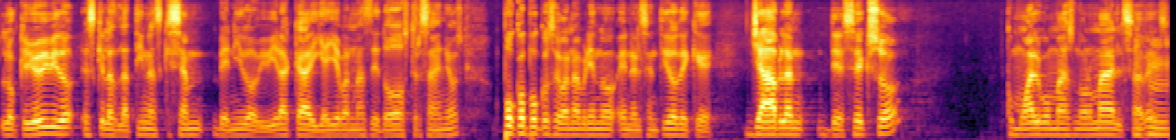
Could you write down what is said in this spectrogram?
lo que yo he vivido es que las latinas que se han venido a vivir acá y ya llevan más de dos, tres años, poco a poco se van abriendo en el sentido de que ya hablan de sexo como algo más normal, ¿sabes?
